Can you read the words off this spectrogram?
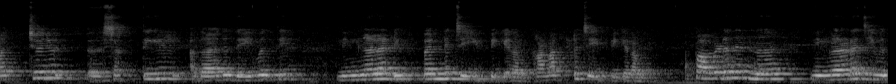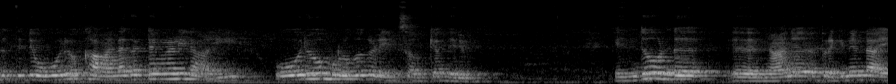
മറ്റൊരു ശക്തിയിൽ അതായത് ദൈവത്തിൽ നിങ്ങളെ ഡിപ്പെൻഡ് ചെയ്യിപ്പിക്കണം കണക്ട് ചെയ്യിപ്പിക്കണം. അപ്പം അവിടെ നിന്ന് നിങ്ങളുടെ ജീവിതത്തിന്റെ ഓരോ കാലഘട്ടങ്ങളിലായി ഓരോ മുറിവുകളിൽ സൗഖ്യം തരും. എന്തുകൊണ്ട് ഞാൻ പ്രഗ്നന്റ് ആയ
